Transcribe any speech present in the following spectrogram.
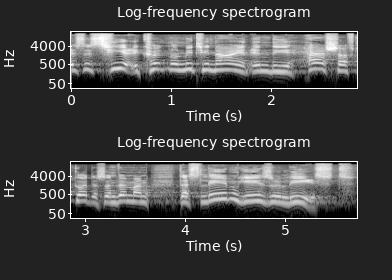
Es ist hier, ihr könnt nun mit hinein in die Herrschaft Gottes. Und wenn man das Leben Jesu liest,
